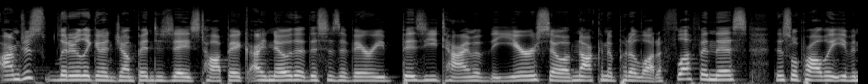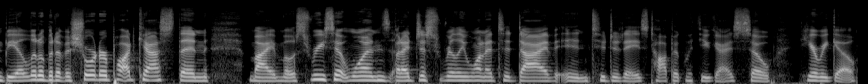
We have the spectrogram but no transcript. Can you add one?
I'm just literally going to jump into today's topic. I know that this is a very busy time of the year, so I'm not going to put a lot of fluff in this. This will probably even be a little bit of a shorter podcast than my most recent ones, but I just really wanted to dive into today's topic with you guys. So, here we go.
